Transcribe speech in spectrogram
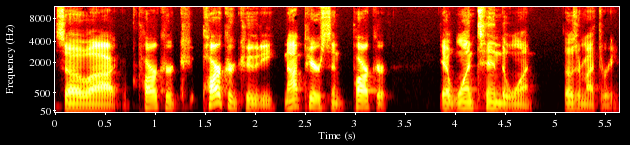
So uh, Parker Parker Coody, not Pierceson, Parker at 110 to one. Those are my three.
